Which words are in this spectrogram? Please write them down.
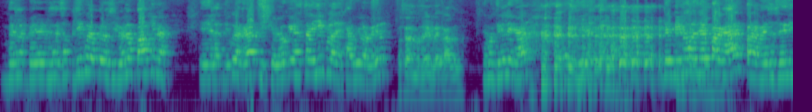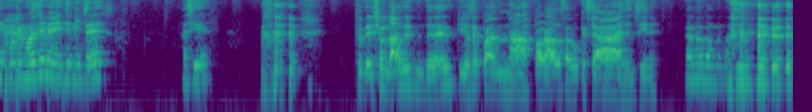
ver, la- ver esa, esa película, pero si veo en la página eh, la película gratis, que veo que ya está ahí, pues la descargo y la veo. O sea, de manera ilegal. De manera ilegal. Así es. De mí no valdría pagar para ver esa serie, porque no es de mi, de mi interés. Así es. Pues de hecho, nada de interés, que yo sepa, nada has pagado, salvo que sea en el cine. Así es.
